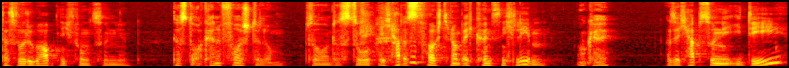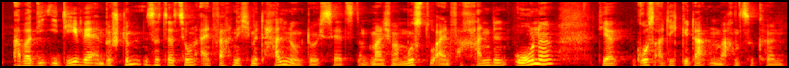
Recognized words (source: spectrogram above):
das würde überhaupt nicht funktionieren. Das ist doch keine Vorstellung. So, dass du. Ich habe eine Vorstellung, aber ich könnte es nicht leben. Okay. Also ich habe so eine Idee, aber die Idee wäre in bestimmten Situationen einfach nicht mit Handlung durchsetzt. Und manchmal musst du einfach handeln, ohne dir großartig Gedanken machen zu können.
